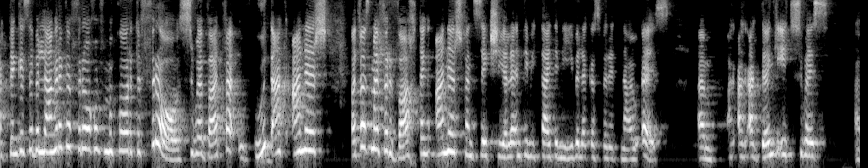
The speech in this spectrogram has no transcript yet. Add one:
ek dink is 'n belangrike vraag om vir mekaar te vra. So wat wat hoe het ek anders, wat was my verwagting anders van seksuele intimiteit in die huwelik as wat dit nou is? Ehm um, ek ek, ek dink iets soos uh,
